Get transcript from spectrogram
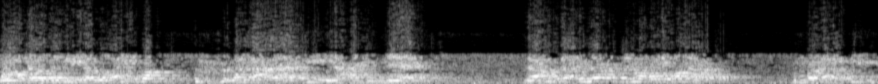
والكاظمين الغيظ والعافين عن الناس. لابد أن نقضم غيظنا ثم تأتي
